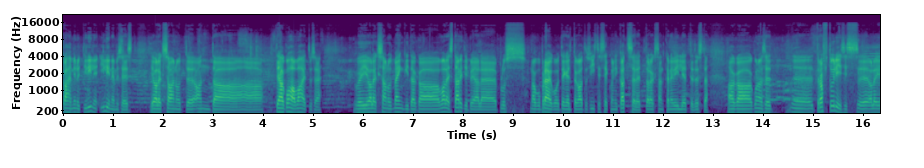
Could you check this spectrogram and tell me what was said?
kahe minuti hili- hilinemise eest ja oleks saanud anda, teha kohavahetuse või oleks saanud mängida ka vale stardi peale, pluss nagu praegu tegelikult ta kaotas viisteist sekundit katsel, et oleks saanud ka Neville'i ette tõsta. aga kuna see äh, trahv tuli, siis äh, oli,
